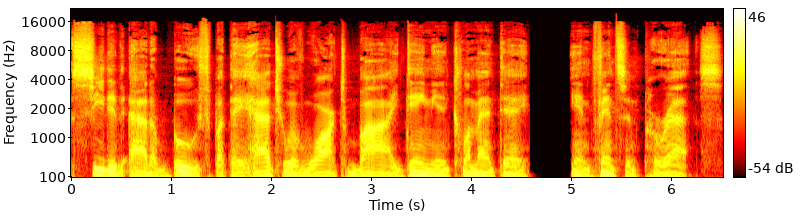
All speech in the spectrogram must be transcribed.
seated at a booth, but they had to have walked by Damian Clemente and Vincent Perez.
